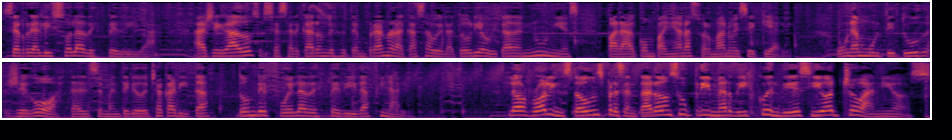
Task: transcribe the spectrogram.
se realizó la despedida. Allegados se acercaron desde temprano a la casa velatoria ubicada en Núñez para acompañar a su hermano Ezequiel. Una multitud llegó hasta el cementerio de Chacarita, donde fue la despedida final. Los Rolling Stones presentaron su primer disco en 18 años.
